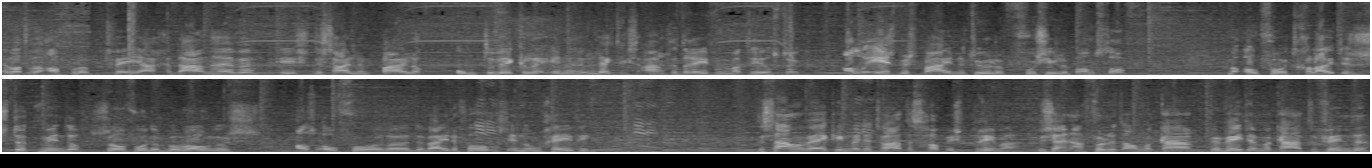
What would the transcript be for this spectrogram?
En wat we de afgelopen twee jaar gedaan hebben, is de Silent Piler om te wikkelen in een elektrisch aangedreven materieelstuk. Allereerst bespaar je natuurlijk fossiele brandstof, maar ook voor het geluid is een stuk minder, zowel voor de bewoners als ook voor uh, de weidevogels in de omgeving. De samenwerking met het waterschap is prima. We zijn aanvullend aan elkaar, we weten elkaar te vinden.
